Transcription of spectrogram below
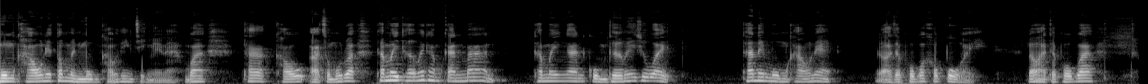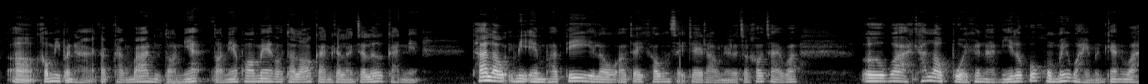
มุมเขาเนี่ยต้องเป็นมุมเขาจริงๆเลยนะว่าถ้าเขาอาสมมุติว่าทำไมเธอไม่ทำการบ้านทำไมงานกลุ่มเธอไม่ช่วย ถ้าในมุมเขาเนี่ยเราอาจจะพบว่าเขาป่วย เราอาจจะพบว่าเขามีปัญหากับทางบ้านอยู่ตอนเนี้ยตอนนี้พ่อแม่เขาทะเลาะกันกำลังจะเลิกกันเนี่ย ถ้าเรามีเอมพัตตีเราเอาใจเขามาใส่ใจเราเนี่ยเราจะเข้าใจว่า เออว่าถ้าเราป่วยขนาดนี้เราก็คงไม่ไหวเหมือนกันว่ะ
